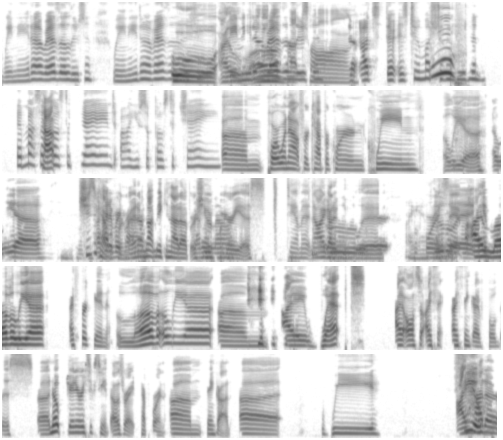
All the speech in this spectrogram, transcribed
we need a resolution. We need a resolution. Ooh, I we need love a resolution. That song. There, are, there is too much Ooh. confusion. Am I supposed Cap- to change? Are you supposed to change? Um, pour one out for Capricorn Queen Aaliyah. Aaliyah. She's a Capricorn, right? I'm not making that up. Or she Aquarius? Know. Damn it! Now I gotta Ooh. Google it I, say it. I love Aaliyah. I freaking love Aaliyah. Um, I wept. I also I think I think I've told this. Uh, nope, January sixteenth. I was right, Capricorn. Um, thank God. Uh, we. I had a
